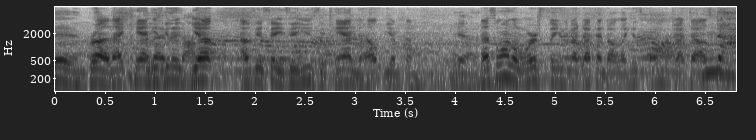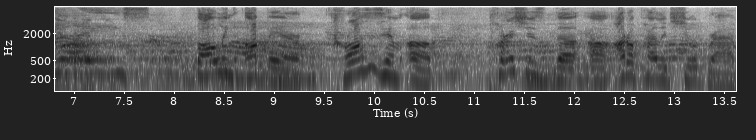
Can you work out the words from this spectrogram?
end. Bro, that can, he's gonna, stock. yep, I was gonna say, he's gonna use the can to help him. Yeah. That's one of the worst things about Duck and Dog, like his own Yimp him. Nice! Falling up air, crosses him up, punishes the uh, autopilot shield grab.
